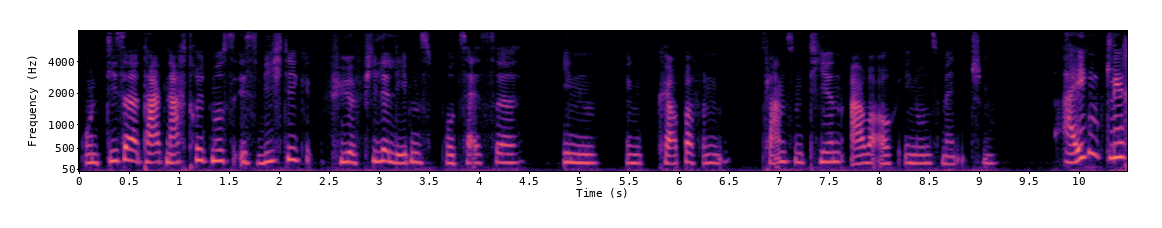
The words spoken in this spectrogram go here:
Und dieser Tag-Nacht-Rhythmus ist wichtig für viele Lebensprozesse in den Körper von Pflanzen, Tieren, aber auch in uns Menschen. Eigentlich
